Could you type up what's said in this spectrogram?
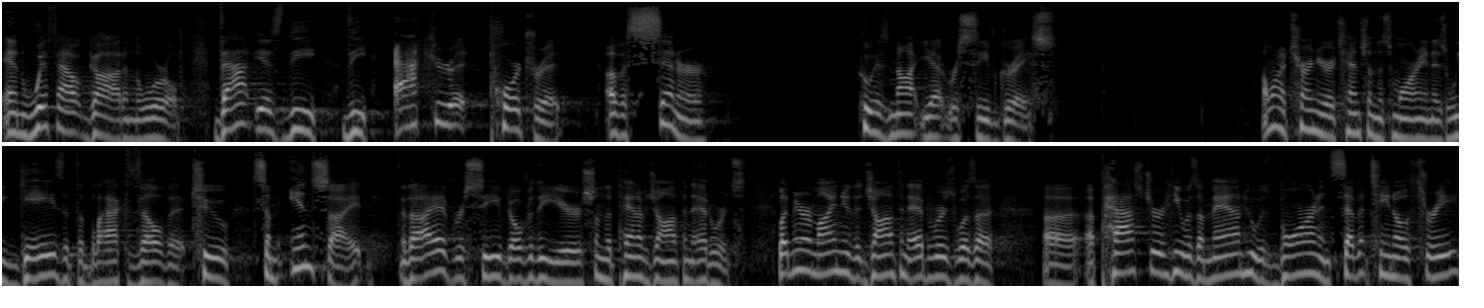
and without God in the world. That is the, the accurate portrait of a sinner who has not yet received grace. I want to turn your attention this morning as we gaze at the black velvet to some insight that I have received over the years from the pen of Jonathan Edwards. Let me remind you that Jonathan Edwards was a, a, a pastor, he was a man who was born in 1703.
